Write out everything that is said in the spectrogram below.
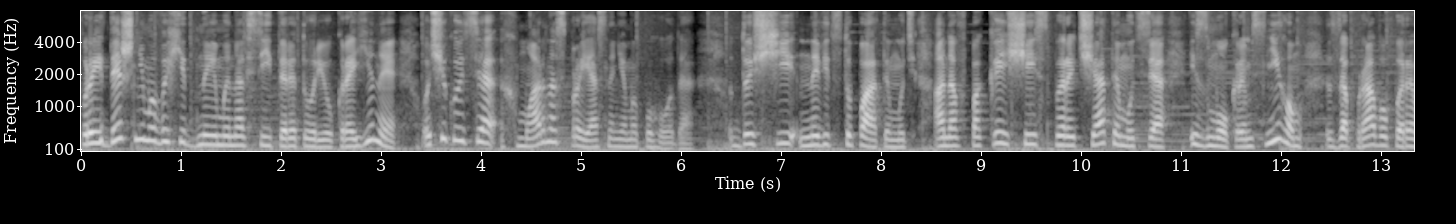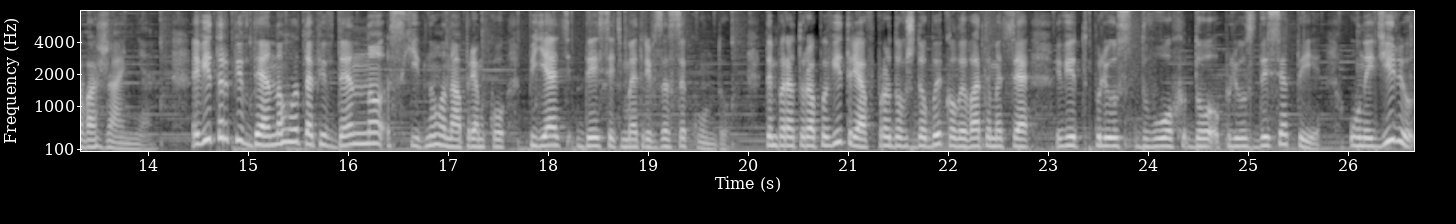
Прийдешніми вихідними на всій території України очікується хмарна з проясненнями погода. Дощі не відступатимуть, а навпаки, ще й сперечатимуться із мокрим снігом за право переважання. Вітер південного та південно-східного напрямку 5-10 метрів за секунду. Температура повітря впродовж доби коливатиметься від плюс 2 до плюс 10, у неділю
